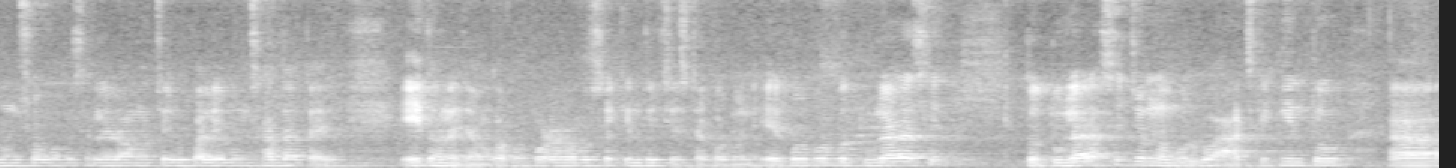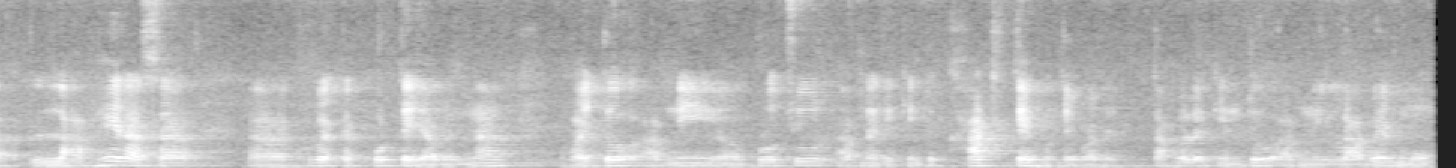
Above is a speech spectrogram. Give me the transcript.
এবং সৌভাগ্যশালী রং হচ্ছে রূপালী এবং সাদা, তাই এই ধরনের জামা কাপড় পরার অবশ্যই কিন্তু চেষ্টা করবেন। এরপর বলব তুলা রাশি। তো তুলা রাশির জন্য বলব, আজকে কিন্তু লাভের আশা খুব একটা করতে যাবেন না। হয়তো আপনি প্রচুর আপনাকে কিন্তু খাটতে হতে পারে। তাহলে কিন্তু আপনি লাভের মুখ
